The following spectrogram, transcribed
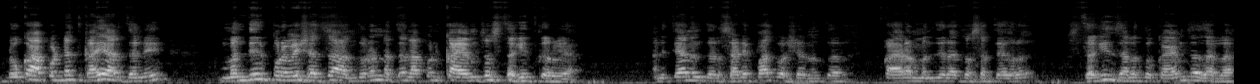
डोकं आपटण्यात काही अर्थ नाही मंदिर प्रवेशाचं आंदोलन आता आपण कायमचं स्थगित करूया. आणि त्यानंतर साडेपाच वर्षानंतर काळाराम मंदिराचा सत्याग्रह स्थगित झाला तो कायमचा झाला.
